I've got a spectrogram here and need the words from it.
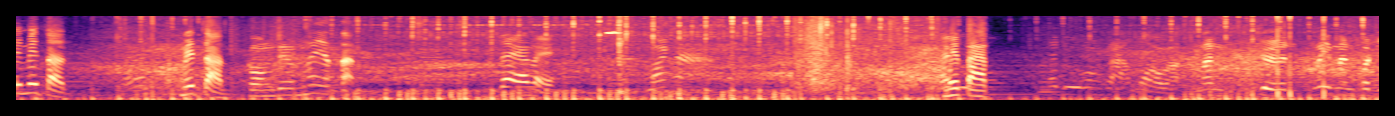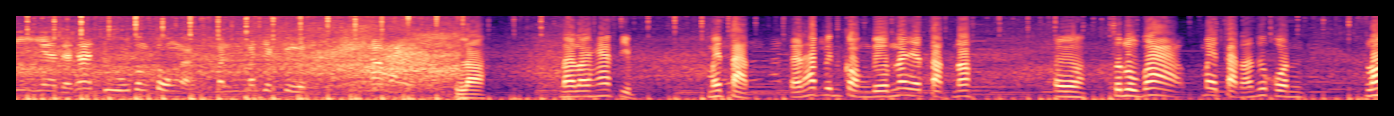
ไม่ไม่ตัด ไม่ตัดกล่องเดิมน่าจะตัด ได้อะไรร้อยห้าไม่ตัด ถ้าดูองศาหมอบอะ มันเกินไม่มันพอดีไงแต่ถ้าดูตรงๆอะ มันมันจะเกินข้างในเหรอได้ร้อยห้าสิบไม่ตัด แต่ถ้าเป็นกล่องเดิมน่าจะตัดเนาะเออ สรุปว่าไม่ตัดนะทุกคน เรา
